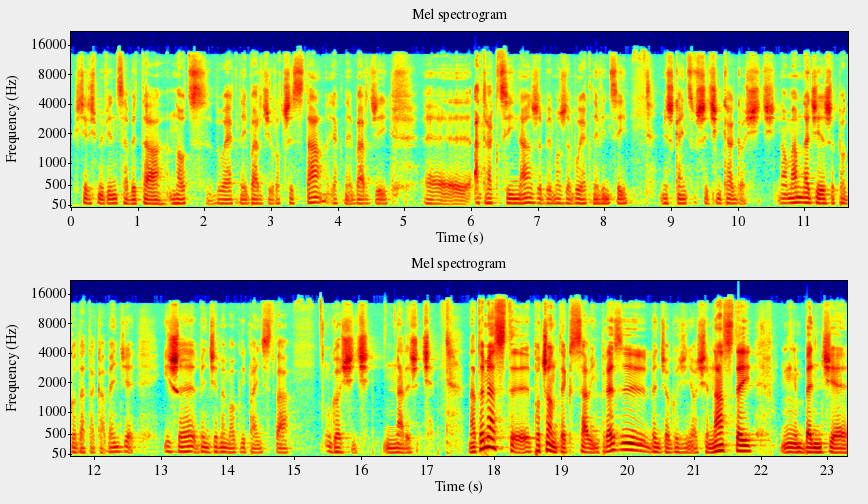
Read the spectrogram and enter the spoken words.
Chcieliśmy więc, aby ta noc była jak najbardziej uroczysta, jak najbardziej e, atrakcyjna, żeby można było jak najwięcej mieszkańców Szczecinka gościć. No, mam nadzieję, że pogoda taka będzie i że będziemy mogli Państwa ugościć należycie. Natomiast e, początek całej imprezy będzie o godzinie 18. Mm, Będzie,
